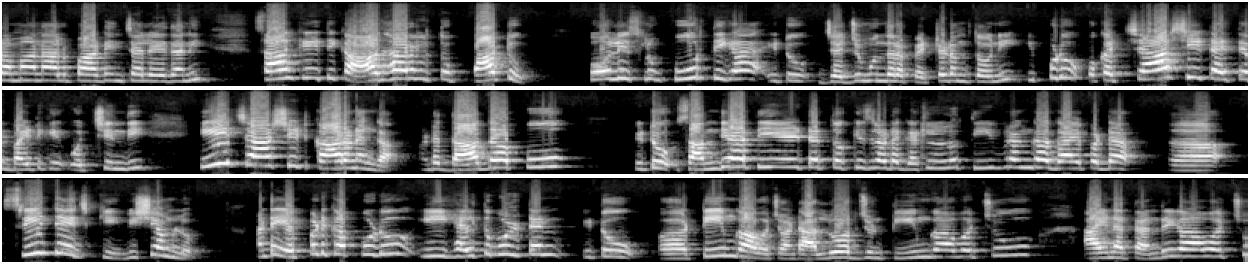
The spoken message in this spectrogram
ప్రమాణాలు పాటించలేదని సాంకేతిక ఆధారాలతో పాటు పోలీసులు పూర్తిగా ఇటు జడ్జి ముందర పెట్టడంతో ఇప్పుడు ఒక చార్జ్ షీట్ అయితే బయటికి వచ్చింది. ఈ చార్జ్ షీట్ కారణంగా అంటే దాదాపు ఇటు సంధ్యా థియేటర్ తొక్కిసలాట ఘటనలో తీవ్రంగా గాయపడ్డ శ్రీతేజ్కి విషయంలో అంటే ఎప్పటికప్పుడు ఈ హెల్త్ బులెటిన్ ఇటు టీం కావచ్చు అంటే అల్లు అర్జున్ టీం కావచ్చు ఆయన తండ్రి కావచ్చు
